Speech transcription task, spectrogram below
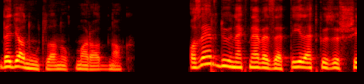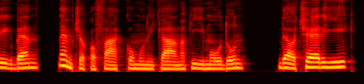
de gyanútlanok maradnak. Az erdőnek nevezett életközösségben nem csak a fák kommunikálnak így módon, de a cserjék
